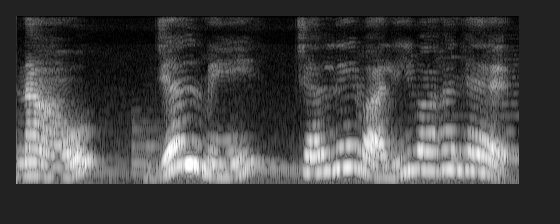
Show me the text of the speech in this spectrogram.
नाव जल में चलने वाली वाहन है।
